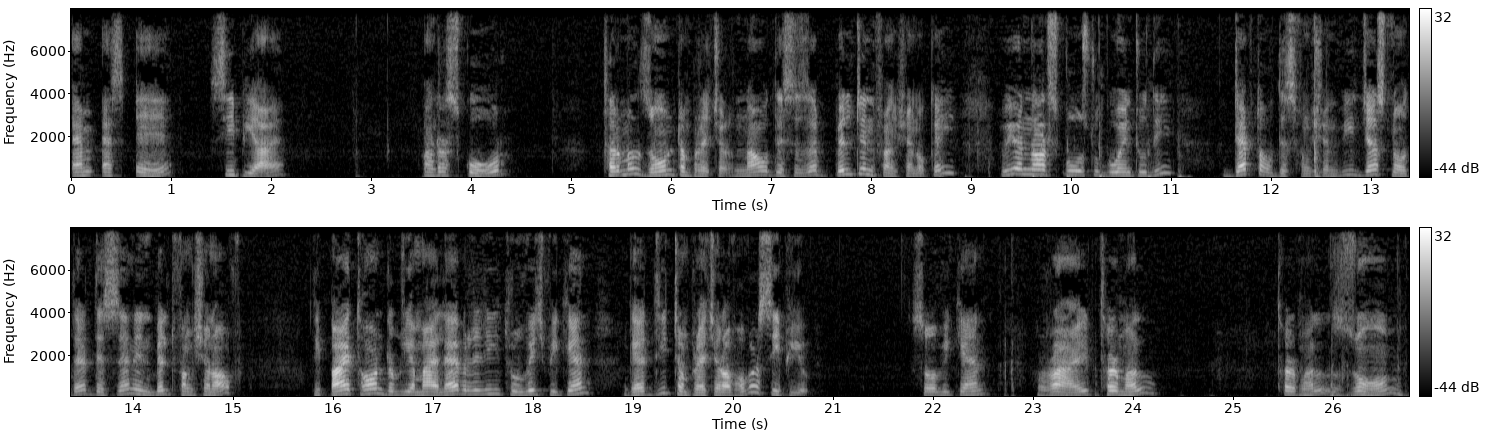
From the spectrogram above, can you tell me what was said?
msa cpi underscore thermal zone temperature. Now this is a built-in function okay? We are not supposed to go into the depth of this function. We just know that this is an inbuilt function of the python wmi library through which we can get the temperature of our cpu so we can write thermal thermal zone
